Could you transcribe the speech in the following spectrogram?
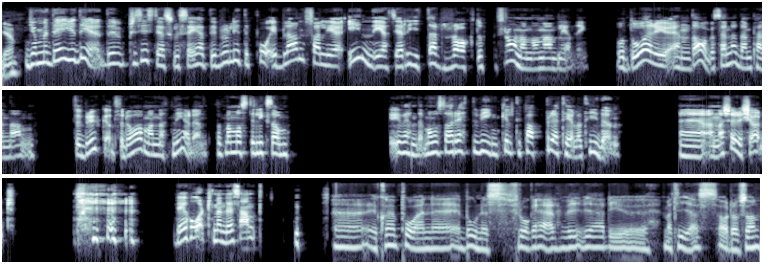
Yeah. Ja, men det är ju det. Det är precis det jag skulle säga. Det beror lite på. Ibland faller jag in i att jag ritar rakt uppifrån av någon anledning. Och då är det ju en dag och sen är den pennan förbrukad, för då har man nött ner den. Så man måste liksom, jag vet inte, man måste ha rätt vinkel till pappret hela tiden. Eh, annars är det kört. det är hårt, men det är sant. Uh, jag kom på en uh, bonusfråga här. Vi, vi hade ju Mattias Adolfsson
